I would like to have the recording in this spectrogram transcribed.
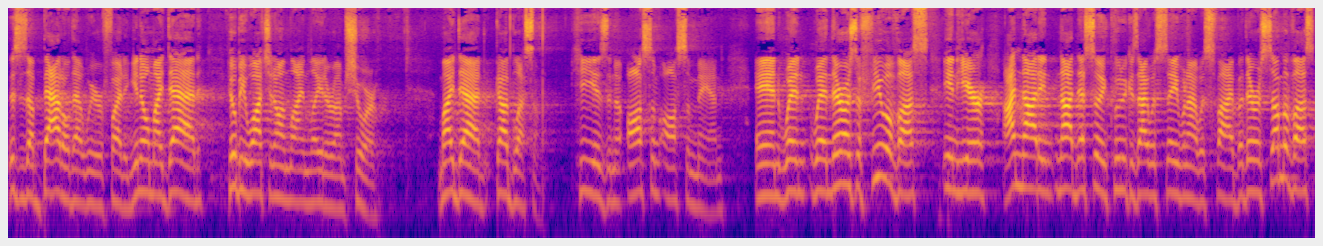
This is a battle that we were fighting. You know, my dad, he'll be watching online later, I'm sure. My dad, God bless him. He is an awesome, awesome man. And when, when there is a few of us in here, I'm not, in, not necessarily included because I was saved when I was five, but there are some of us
